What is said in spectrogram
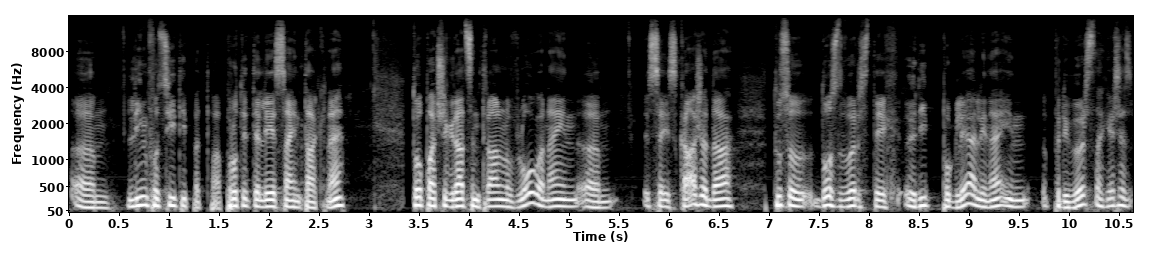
um, limfociti, pa, pa protitelesa in tako. ne. To pač igra centralno vlogo ne, in um, se izkaže, da tu so dost vrst teh rib pogledali ne, in pri vrstah, ker se,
